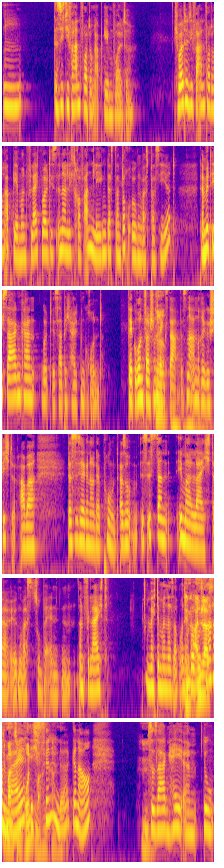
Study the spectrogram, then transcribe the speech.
mh, dass ich die Verantwortung abgeben wollte. Ich wollte die Verantwortung abgeben und vielleicht wollte ich es innerlich darauf anlegen, dass dann doch irgendwas passiert, damit ich sagen kann, gut, jetzt habe ich halt einen Grund. Der Grund war schon Ja. längst da, das ist eine andere Geschichte, aber das ist ja genau der Punkt. Also es ist dann immer leichter, irgendwas zu beenden. Und vielleicht möchte man das auch unterbewusst Anlass, machen, den man zum weil Grund ich machen kann. finde, genau, zu sagen, hey, ähm, du,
